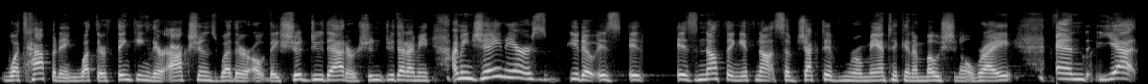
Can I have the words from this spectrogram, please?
what's happening what they're thinking their actions whether oh they should do that or shouldn't do that. I mean i mean jane eyre's you know is is is nothing if not subjective and romantic and emotional right? And yet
